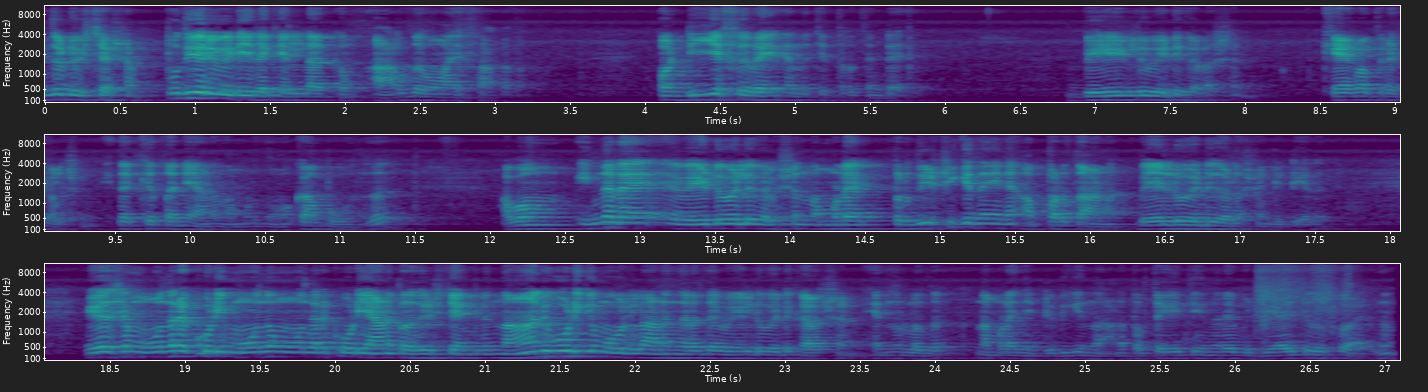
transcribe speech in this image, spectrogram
എന്തുണ്ട് വിശേഷം? പുതിയൊരു വീഡിയോയിലേക്ക് എല്ലാവർക്കും ആർദ്രമായ സ്വാഗതം. അപ്പോൾ ഡി എഫ് ഇറേ എന്ന ചിത്രത്തിന്റെ വേൾഡ് വൈഡ് കളക്ഷൻ കേരളത്തിലെ കളക്ഷൻ ഇതൊക്കെ തന്നെയാണ് നമ്മൾ നോക്കാൻ പോകുന്നത്. അപ്പം ഇന്നലെ വേൾഡ് വൈഡ് കളക്ഷൻ നമ്മളെ പ്രതീക്ഷിക്കുന്നതിന് അപ്പുറത്താണ് വേൾഡ് വൈഡ് കളക്ഷൻ കിട്ടിയത്. ഏകദേശം മൂന്നര കോടി മൂന്ന് മൂന്നര കോടിയാണ് പ്രതീക്ഷിച്ചെങ്കിലും നാല് കോടിക്ക് മുകളിലാണ് ഇന്നലത്തെ വേൾഡ് വൈഡ് കളക്ഷൻ എന്നുള്ളത് നമ്മളെ ഞെട്ടിപ്പിക്കുന്നതാണ്. പ്രത്യേകിച്ച് ഇന്നലെ വെള്ളിയാഴ്ച ദിവസമായിരുന്നു.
